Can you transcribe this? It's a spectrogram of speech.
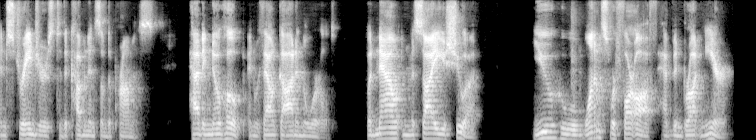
and strangers to the covenants of the promise, having no hope and without God in the world. But now in Messiah Yeshua, you who once were far off have been brought near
